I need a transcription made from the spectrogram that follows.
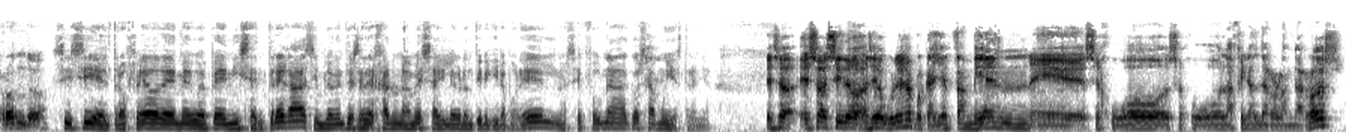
Rondo. Sí, sí, el trofeo de MVP ni se entrega. Simplemente se deja en una mesa y LeBron tiene que ir a por él. No sé, fue una cosa muy extraña. Eso, eso ha sido, ha sido curioso porque ayer también eh, se jugó, se jugó la final de Roland Garros,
